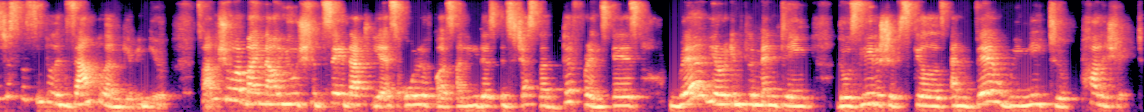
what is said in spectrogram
It's just a simple example I'm giving you. So I'm sure by now you should say that, yes, all of us are leaders. It's just the difference is where we are implementing those leadership skills and where we need to polish it.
